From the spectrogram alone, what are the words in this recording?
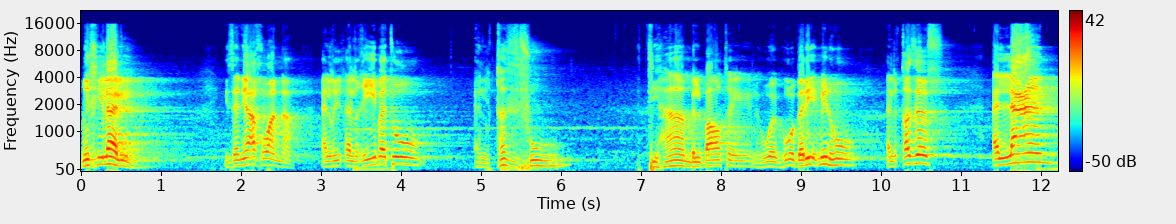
من خلاله إذا يا أخواننا الغيبة القذف اتهام بالباطل هو هو بريء منه. القذف اللعن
